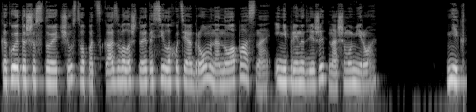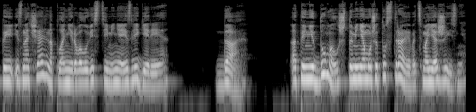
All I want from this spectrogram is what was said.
Какое-то шестое чувство подсказывало, что эта сила хоть и огромна, но опасна и не принадлежит нашему миру. «Ник, ты изначально планировал увести меня из Лигерии?» «Да». «А ты не думал, что меня может устраивать моя жизнь?»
